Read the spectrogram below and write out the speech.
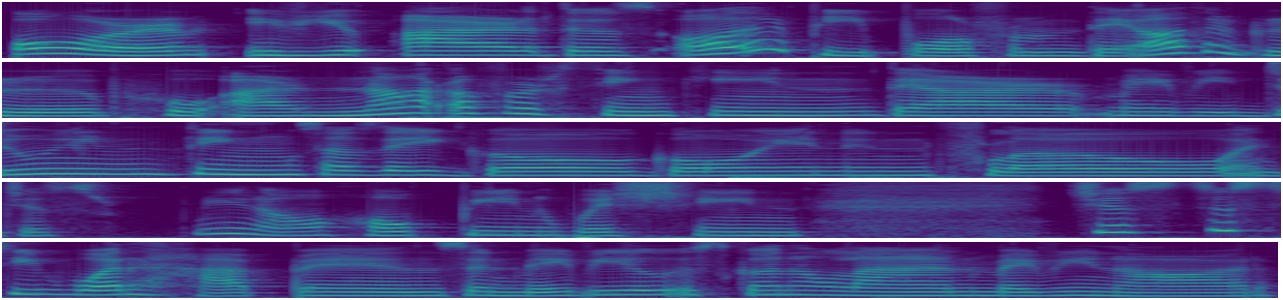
Or if you are those other people from the other group who are not overthinking, they are maybe doing things as they go, going in flow and just you know, hoping, wishing, just to see what happens. And maybe it's going to land, maybe not.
